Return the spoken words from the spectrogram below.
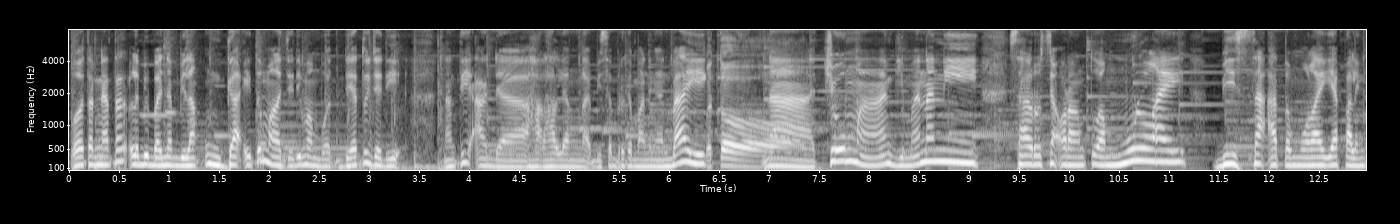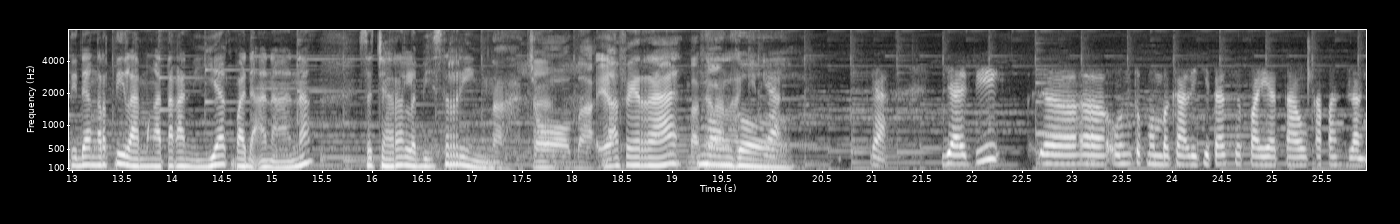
Bahwa ternyata lebih banyak bilang enggak itu malah jadi membuat dia tuh jadi nanti ada hal-hal yang nggak bisa berkembang dengan baik. Betul. Nah, cuman gimana nih? Seharusnya orang tua mulai bisa atau mulai ya paling tidak ngerti lah mengatakan iya kepada anak-anak secara lebih sering. Nah, coba ya. Mbak Vera, Mbak Vera monggo. lagi. Ya. Ya, jadi eh, untuk membekali kita supaya tahu kapan bilang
